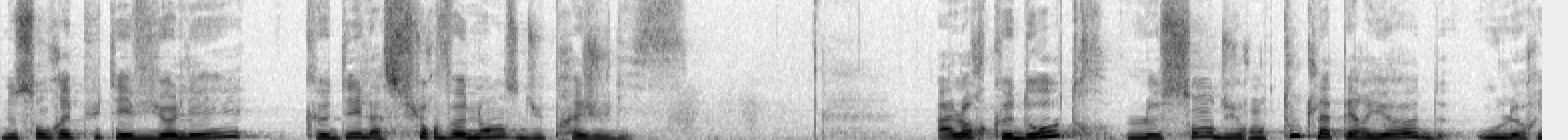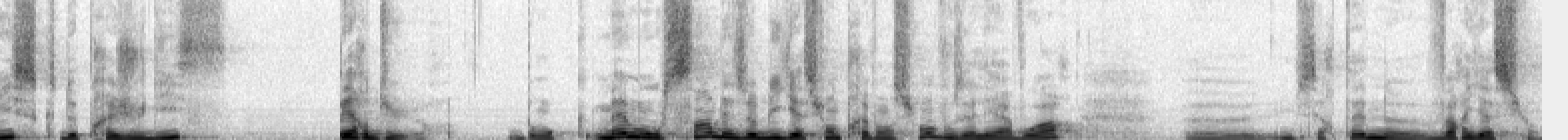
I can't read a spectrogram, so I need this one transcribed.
ne sont réputées violées que dès la survenance du préjudice, alors que d'autres le sont durant toute la période où le risque de préjudice perdure. Donc même au sein des obligations de prévention, vous allez avoir euh, une certaine variation.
